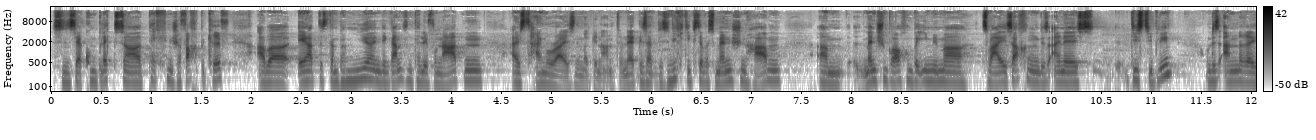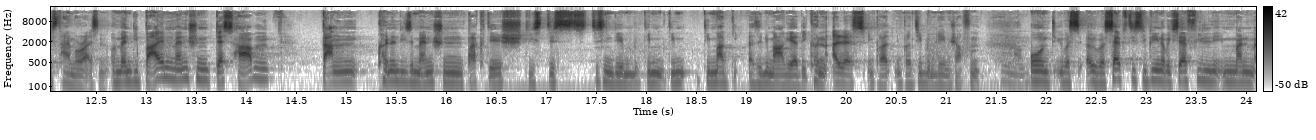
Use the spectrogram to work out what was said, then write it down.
es ist ein sehr komplexer technischer Fachbegriff, aber er hat es dann bei mir in den ganzen Telefonaten als Time Horizon immer genannt. Und er hat gesagt, das Wichtigste, was Menschen haben, ähm, Menschen brauchen bei ihm immer zwei Sachen. Das eine ist Disziplin und das andere ist Time Horizon. Und wenn die beiden Menschen das haben, dann können diese Menschen praktisch, die, die, die sind die, die, die, Magie, also die Magier, die können alles im, Prinzip im Leben schaffen. Mhm. Und über, über Selbstdisziplin habe ich sehr viel in meinem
